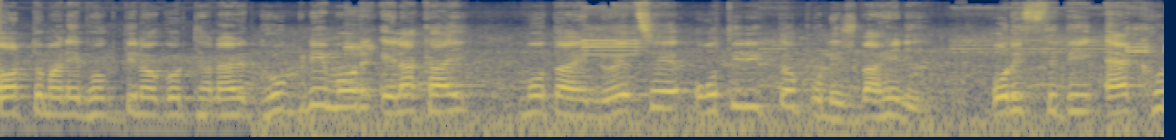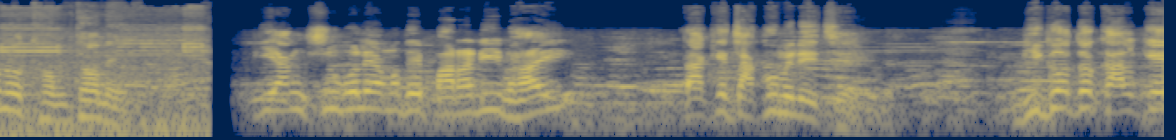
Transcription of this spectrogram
বর্তমানে ভক্তিনগর থানার ঘুগনি মোড় এলাকায় মোতায়েন রয়েছে অতিরিক্ত পুলিশ বাহিনী। পরিস্থিতি এখনও থমথমে। প্রিয়াংশু বলে আমাদের পাড়ারই ভাই, তাকে চাকু মেরেছে। বিগত কালকে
